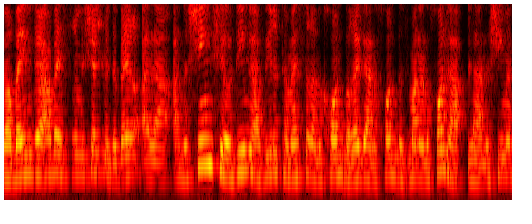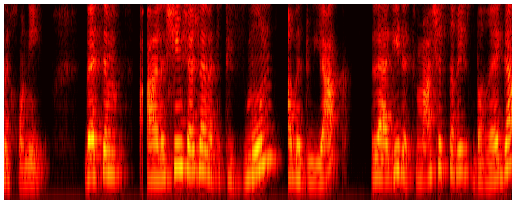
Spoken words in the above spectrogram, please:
אה, ו-44-26 מדבר על האנשים שיודעים להעביר את המסר הנכון ברגע הנכון, בזמן הנכון, לאנשים הנכונים. בעצם האנשים שיש להם את התזמון המדויק להגיד את מה שצריך ברגע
